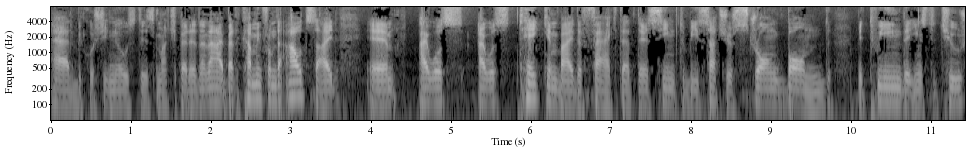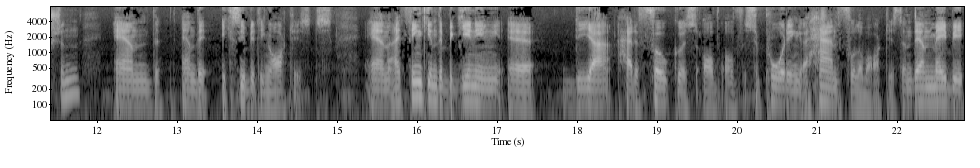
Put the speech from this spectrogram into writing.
add because she knows this much better than I, but coming from the outside, um, I, was, I was taken by the fact that there seemed to be such a strong bond between the institution and, and the exhibiting artists. And I think in the beginning, uh, DIA had a focus of, of supporting a handful of artists, and then maybe,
